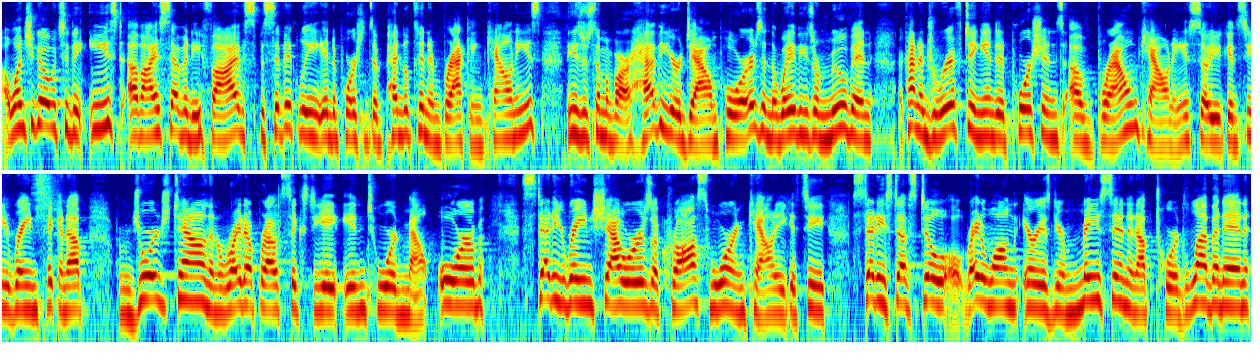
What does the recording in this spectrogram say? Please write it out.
Uh, once you go to the east of I-75, specifically into portions of Pendleton and Bracken counties, these are some of our heavier downpours, and the way these are moving, they're kind of drifting into portions of Brown County. So you can see rain picking up from Georgetown, then right up Route 68 in toward Mount Orab. Steady rain showers across Warren County. You can see steady stuff still right along along areas near Mason and up toward Lebanon.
